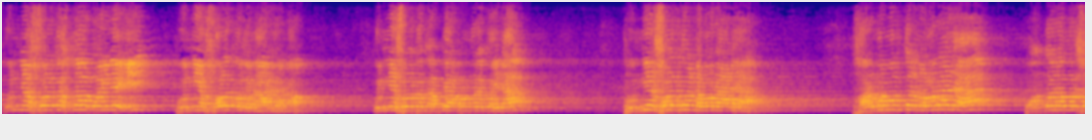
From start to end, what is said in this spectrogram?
ପୁଣ୍ୟ ଶୋଳକସ୍ଥ ବୈଦେହି ପୁଣ୍ୟ ଶୋଳକ ଜନାର୍ଦ୍ଦନ ପୁଣ୍ୟ ଶୋଳକ କାବ୍ୟ ଆପଣଙ୍କର କହିଲା ପୁଣ୍ୟ ଶୋଳକ ନରରାଜା ଧର୍ମମନ୍ତ ନରରାଜା ପନ୍ଦର ବର୍ଷ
